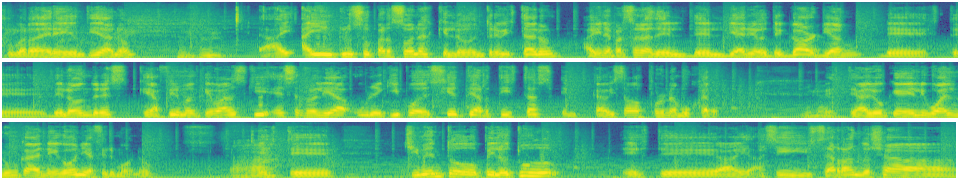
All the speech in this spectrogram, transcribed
su verdadera identidad. Hay, hay incluso personas que lo entrevistaron. Hay una persona del, del diario The Guardian de, este, de Londres que afirman que Bansky es en realidad un equipo de siete artistas encabezados por una mujer. Este, algo que él igual nunca negó ni afirmó, ¿no? Ajá. Este, Chimento pelotudo, este, así cerrando ya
